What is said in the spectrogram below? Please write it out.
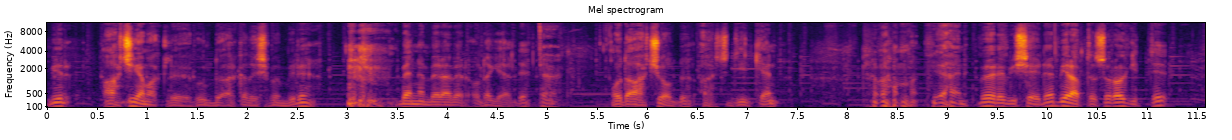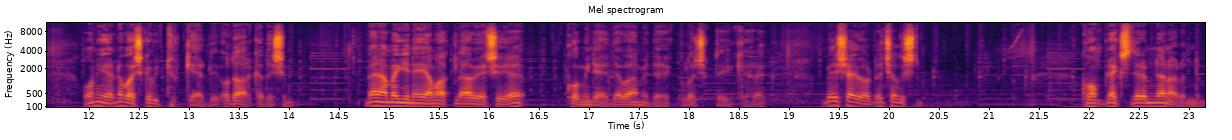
bir ahçı yamaklığı buldu arkadaşımın biri. Benimle beraber o da geldi. Evet. O da ahçı oldu. Ahçı değilken. Tamam mı? Yani böyle bir şeyle bir hafta sonra o gitti. Onun yerine başka bir Türk geldi. O da arkadaşım. Ben ama yine yamaklığa ve şeye komile devam ederek bulaşıkta yıkayarak. Beş ay orada çalıştım. Komplekslerimden arındım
